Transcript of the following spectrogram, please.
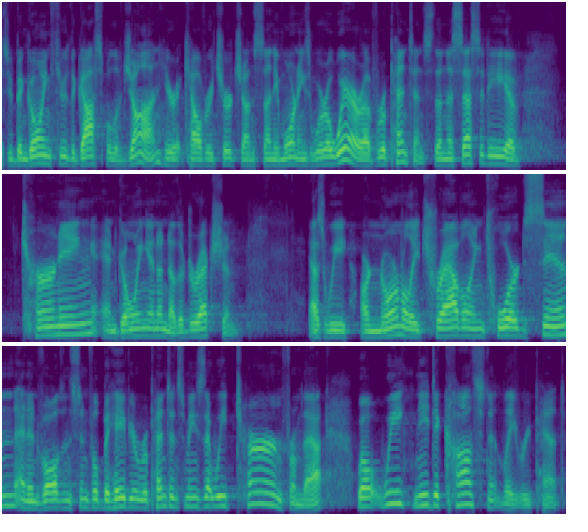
As we've been going through the Gospel of John here at Calvary Church on Sunday mornings, we're aware of repentance, the necessity of turning and going in another direction. As we are normally traveling towards sin and involved in sinful behavior, repentance means that we turn from that well, we need to constantly repent.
